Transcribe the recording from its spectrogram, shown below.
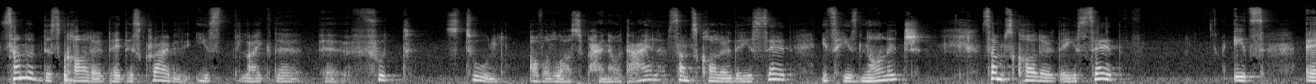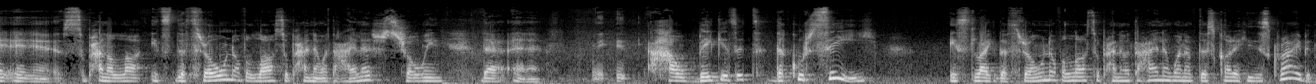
some of the scholars, they describe it is like the uh, footstool of Allah subhanahu wa ta'ala. Some scholars, they said it's his knowledge. Some scholars, they said it's uh, uh, subhanallah it's the throne of allah subhanahu wa ta'ala showing the uh, How big is it? The kursi is like the throne of Allah subhanahu wa ta'ala. One of the scholars he described it.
